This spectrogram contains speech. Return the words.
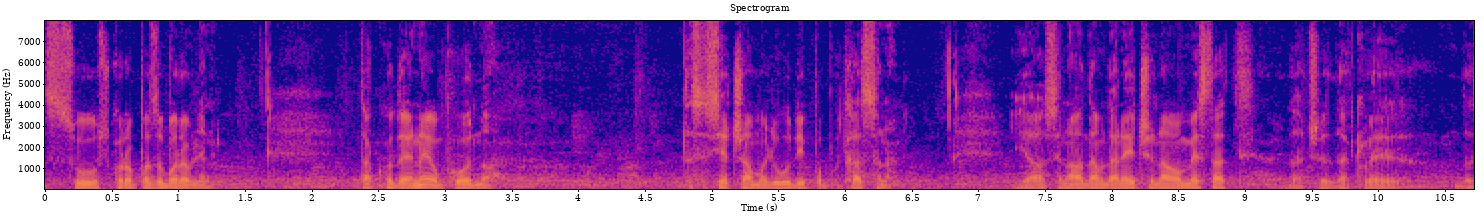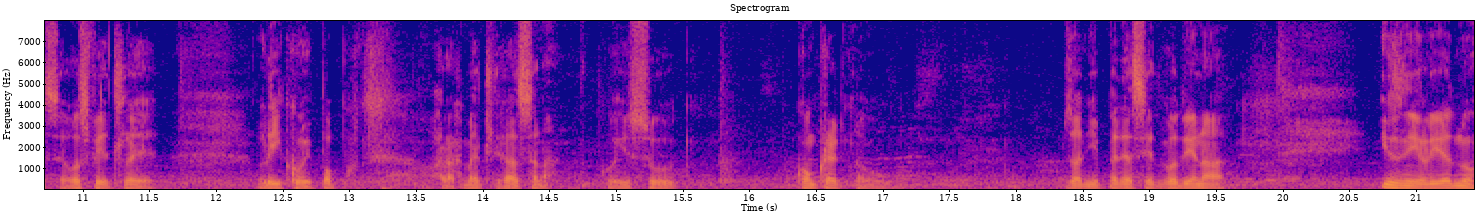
su skoro pa zaboravljeni. Tako da je neophodno da se sjećamo ljudi poput Hasana. Ja se nadam da neće na ovome stati, da će, dakle, da se osvijetle likovi poput Rahmetli Hasana, koji su konkretno u zadnjih 50 godina iznijeli jednu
